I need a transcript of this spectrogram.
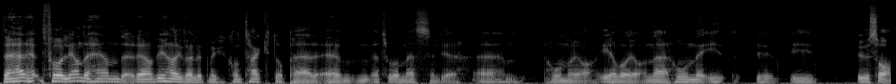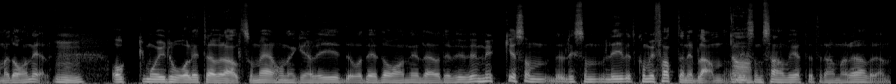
det här följande händer. Det, vi har ju väldigt mycket kontakt då per, eh, jag tror Messenger, eh, hon och jag, Eva och jag, när hon är i, i, i USA med Daniel. Mm. Och mår ju dåligt över allt som är. Hon är gravid och det är Daniel där och det är mycket som, liksom, livet kommer i fatten ibland och Ja. liksom samvetet ramlar över en.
